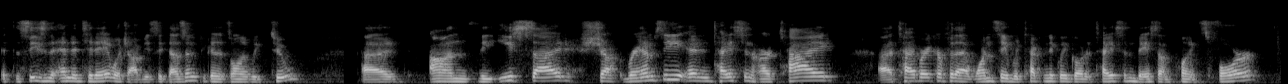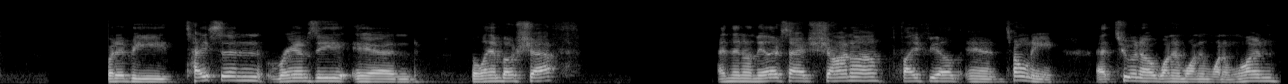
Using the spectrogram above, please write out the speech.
If the season ended today, which obviously doesn't because it's only week two, uh, on the east side, Ramsey and Tyson are tied. Uh, tiebreaker for that one seed would technically go to Tyson based on points four. But it'd be Tyson, Ramsey, and the Lambo Chef. And then on the other side, Shauna, Fifield, and Tony at 2 and 0, 1 and 1 and 1 and 1.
